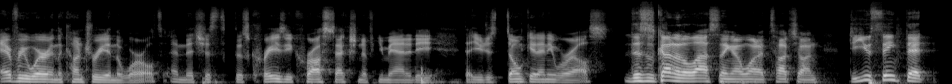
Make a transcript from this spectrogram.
everywhere in the country and the world and it's just this crazy cross section of humanity that you just don't get anywhere else This is kind of the last thing I want to touch on. Do you think that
